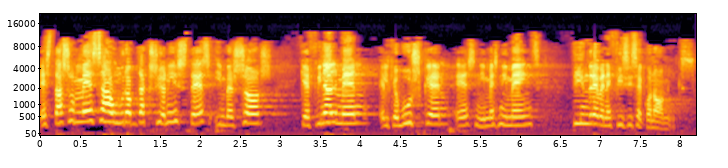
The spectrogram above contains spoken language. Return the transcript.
està sotmesa a un grup d'accionistes, inversors, que finalment el que busquen és, ni més ni menys, tindre beneficis econòmics.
